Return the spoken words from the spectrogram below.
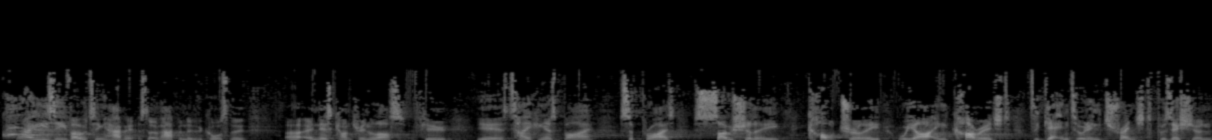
crazy voting habits that have happened over the course of the, uh, in this country in the last few years, taking us by surprise. Socially, culturally, we are encouraged to get into an entrenched position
